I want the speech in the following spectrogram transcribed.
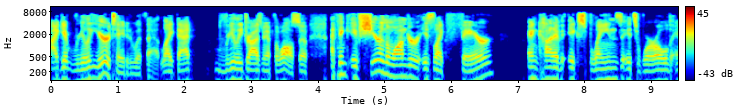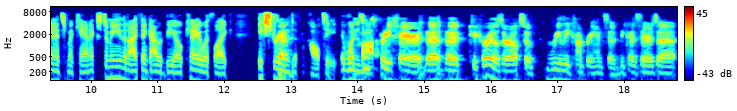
I get really irritated with that. Like that really drives me up the wall. So I think if Shiren the Wanderer is like fair and kind of explains its world and its mechanics to me, then I think I would be okay with like extreme Yeah. difficulty. It wouldn't Seems bother. pretty fair. The the tutorials are also really comprehensive because there's a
